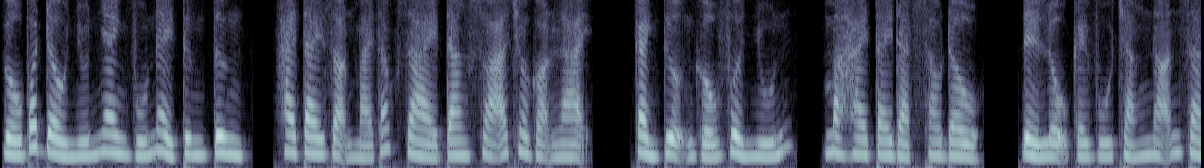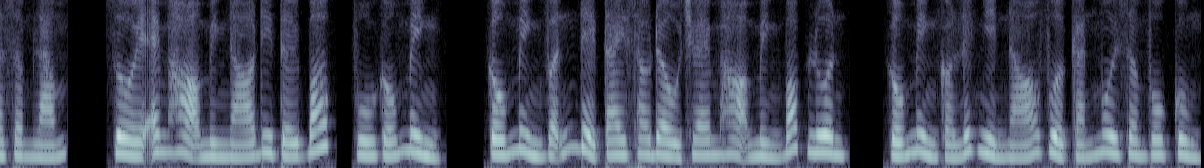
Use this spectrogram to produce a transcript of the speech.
Gấu bắt đầu nhún nhanh vú này tưng tưng, hai tay dọn mái tóc dài đang xóa cho gọn lại. Cảnh tượng gấu vừa nhún, mà hai tay đặt sau đầu, để lộ cái vú trắng nõn ra dâm lắm. Rồi em họ mình nó đi tới bóp vú gấu mình. Gấu mình vẫn để tay sau đầu cho em họ mình bóp luôn. Gấu mình còn liếc nhìn nó vừa cắn môi dâm vô cùng.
